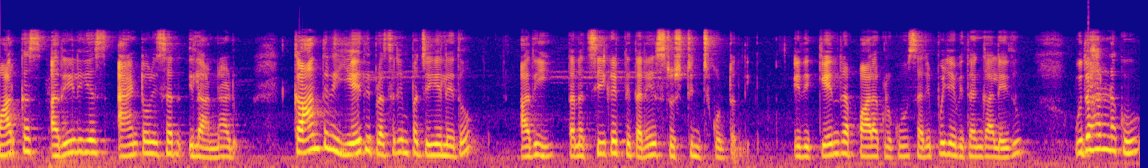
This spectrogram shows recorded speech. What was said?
మార్కస్ అరీలియస్ యాంటోనిసన్ ఇలా అన్నాడు కాంతిని ఏది ప్రసరింపజేయలేదో అది తన చీకటిని తనే సృష్టించుకుంటుంది. ఇది కేంద్ర పాలకులకు సరిపోయే విధంగా లేదు. ఉదాహరణకు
